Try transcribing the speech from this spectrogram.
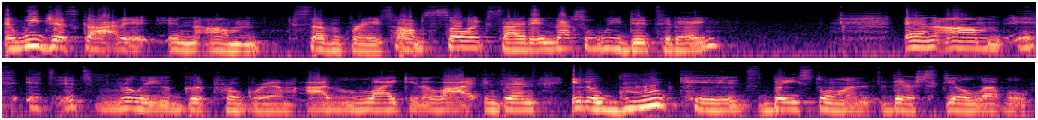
and we just got it in um, seventh grade. So I'm so excited. And that's what we did today and um, it's, it's, it's really a good program. I like it a lot. And then it'll group kids based on their skill level.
